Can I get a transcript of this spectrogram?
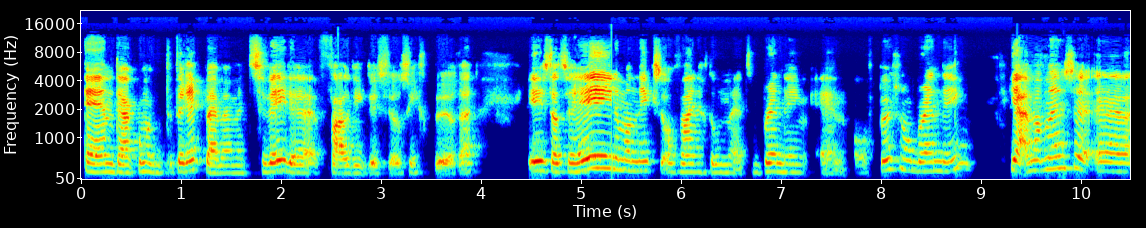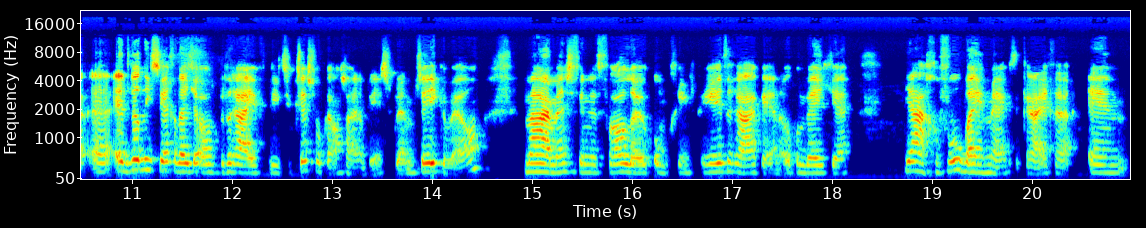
En daar kom ik direct bij, bij mijn tweede fout die ik dus wil zien gebeuren. Is dat ze helemaal niks of weinig doen met branding en of personal branding. Ja, en wat mensen, uh, het wil niet zeggen dat je als bedrijf niet succesvol kan zijn op Instagram, zeker wel. Maar mensen vinden het vooral leuk om geïnspireerd te raken en ook een beetje ja, gevoel bij je merk te krijgen. En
